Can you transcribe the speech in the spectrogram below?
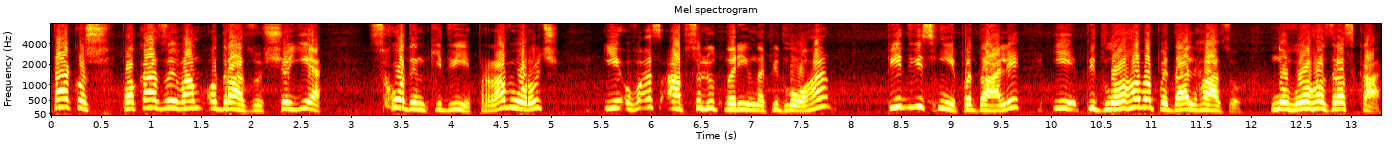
Також показую вам одразу, що є сходинки дві праворуч, і у вас абсолютно рівна підлога, підвісні педалі і підлогова педаль газу нового зразка.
